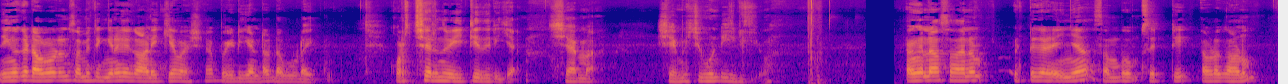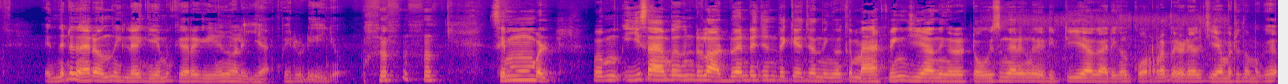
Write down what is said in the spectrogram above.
നിങ്ങൾക്ക് ഡൗൺലോഡ് ചെയ്യുന്ന സമയത്ത് ഇങ്ങനെയൊക്കെ കാണിക്കുക പക്ഷേ പേടിക്കേണ്ട ഡൗൺലോഡ് ആയിക്കും നേരം വെയിറ്റ് ചെയ്തിരിക്കുക. ക്ഷമ. ക്ഷമിച്ചുകൊണ്ടേയിരിക്കും അങ്ങനെ ആ സാധനം ഇട്ട് കഴിഞ്ഞാൽ സംഭവം സെറ്റ് അവിടെ കാണും. എന്നിട്ട് നേരെ ഒന്നുമില്ല ഗെയിം കയറി ഗെയിം കളിക്കുക. പരിപാടി കഴിഞ്ഞു. സിമ്പിൾ അപ്പം ഈ സാമ്പിളിന്റെ അഡ്വാന്റേജ് എന്തൊക്കെയാണെന്ന് വെച്ചാൽ നിങ്ങൾക്ക് മാപ്പിംഗ് ചെയ്യാം നിങ്ങളുടെ ടോയ്സും കാര്യങ്ങളും എഡിറ്റ് ചെയ്യുക കാര്യങ്ങൾ കുറേ പരിപാടികൾ ചെയ്യാൻ പറ്റും നമുക്ക്.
